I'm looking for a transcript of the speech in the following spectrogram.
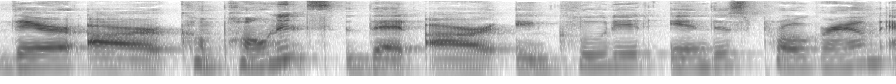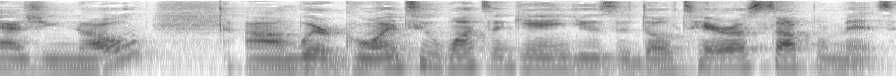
there are components that are included in this program, as you know. Um, we're going to once again use the doTERRA supplements.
